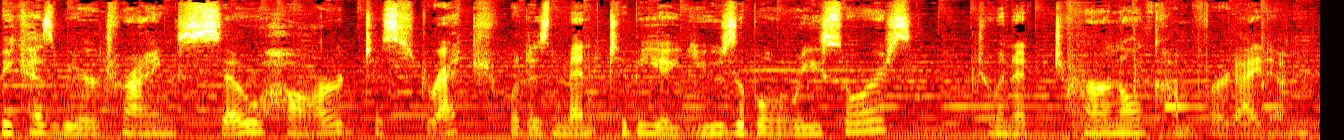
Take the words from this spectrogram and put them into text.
because we are trying so hard to stretch what is meant to be a usable resource to an eternal comfort item.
